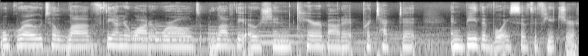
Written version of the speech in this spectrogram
will grow to love the underwater world, love the ocean, care about it, protect it, and be the voice of the future.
